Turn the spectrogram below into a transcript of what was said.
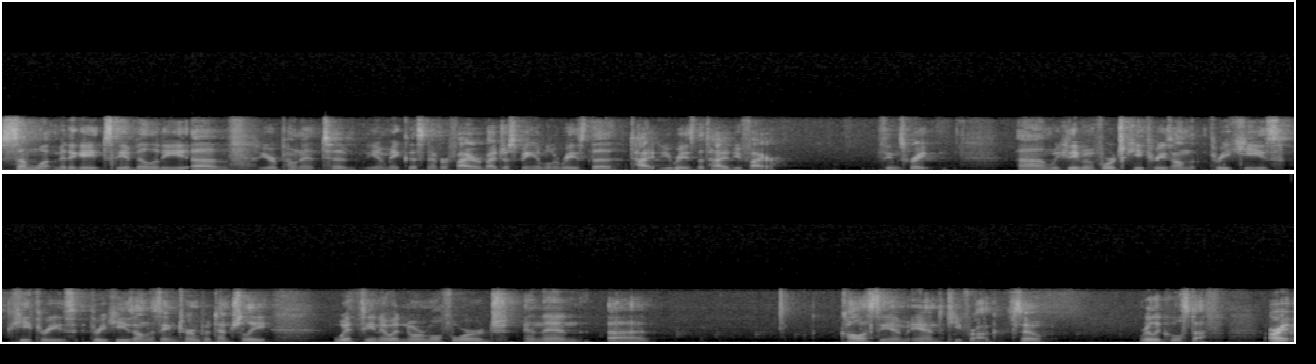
somewhat mitigates the ability of your opponent to you know make this never fire by just being able to raise the tide. You raise the tide, you fire. Seems great. Um, we could even forge key threes on the, three keys, key threes, three keys on the same turn potentially, with you know a normal forge and then uh, Colosseum and Keyfrog. So really cool stuff. All right,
